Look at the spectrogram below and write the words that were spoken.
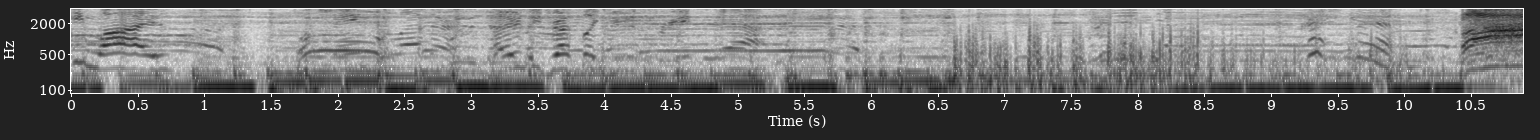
Fucking lies. Chains and leather. I usually dress like Judas Priest. Yeah. Christian. Ah!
